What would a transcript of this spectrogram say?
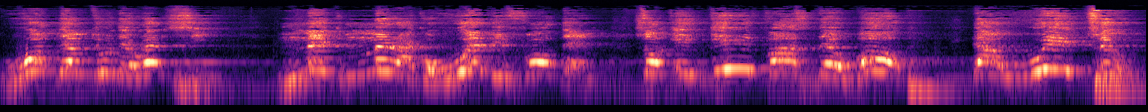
walked them through the Red Sea, make miracle way before them. So it gives us the hope that we too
